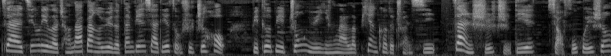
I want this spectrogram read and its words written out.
在经历了长达半个月的单边下跌走势之后，比特币终于迎来了片刻的喘息，暂时止跌，小幅回升。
